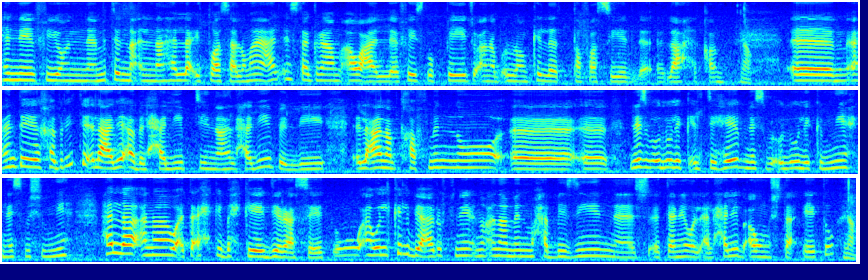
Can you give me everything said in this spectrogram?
هن فيهم مثل ما قلنا هلأ يتواصلوا معي على الإنستغرام أو على الفيسبوك page وأنا بقول لهم كل التفاصيل لاحقا. نعم. عندي خبريتي لها علاقه بالحليب تينا. الحليب اللي العالم تخاف منه أه، أه، ناس بيقولوا لك التهاب ناس بيقولوا لك منيح ناس مش منيح. هلا أنا وقت أحكي بحكي دراسات والكل بيعرفني إنه أنا من محبذين تناول الحليب أو مشتقاته. نعم.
